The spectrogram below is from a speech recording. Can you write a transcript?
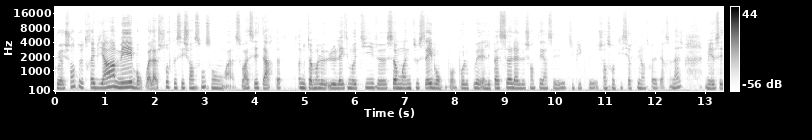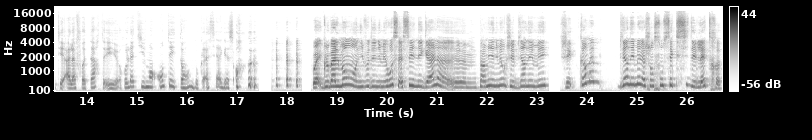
qu'elle chante très bien, mais bon, voilà, je trouve que ses chansons sont, sont assez tartes notamment le, le leitmotiv euh, Someone to Say. Bon, pour, le coup, elle n'est pas seule à le chanter, hein, c'est typique de chansons qui circulent entre les personnages, mais c'était à la fois tarte et relativement entêtant, donc assez agaçant. ouais, globalement, au niveau des numéros, c'est assez inégal. Euh, parmi les numéros que j'ai bien aimés, j'ai quand même bien aimé la chanson Sexy des lettres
